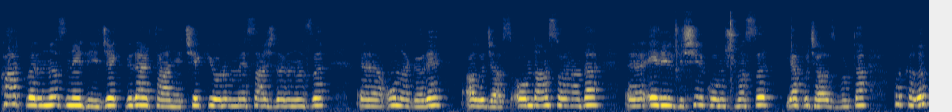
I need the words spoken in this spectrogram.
kartlarınız ne diyecek? Birer tane çekiyorum mesajlarınızı Ee, ona göre alacağız. Ondan sonra da e, eril dişil konuşması yapacağız burada. Bakalım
